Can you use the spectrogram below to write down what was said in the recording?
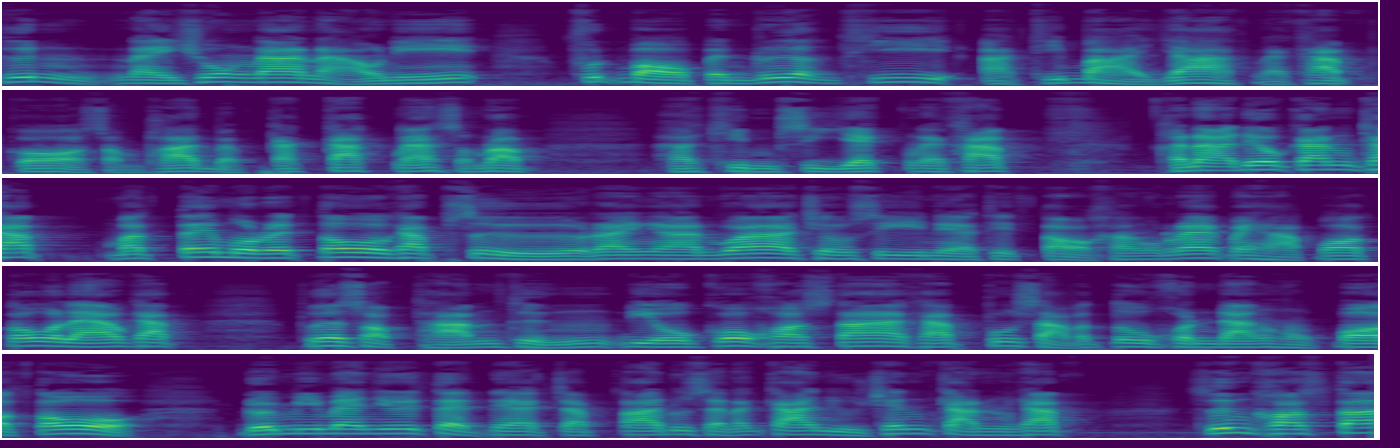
ขึ้นในช่วงหน้าหนาวนี้ ฟุตบอลเป็นเรื่องที่อธิบายยากนะครับ ก็สัมภาษณ์แบบกักๆนะสำหรับฮาคิมซีเย็กนะครับขณะเดียวกันครับมาเต้โมเรโตครับสื่อรายงานว่าเชลซีเนี่ยติดต่อครั้งแรกไปหาปอร์โต้แล้วครับ เพื่อสอบถามถึงดิโอโกคอสตาครับผู้สาประตูคนดังของปอร์โต้ โดยมีแมนยูไนเต็ดเนี่ยจับตาดูสถานการณ์อยู่เช่นกันครับ ซึ่งคอสตา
